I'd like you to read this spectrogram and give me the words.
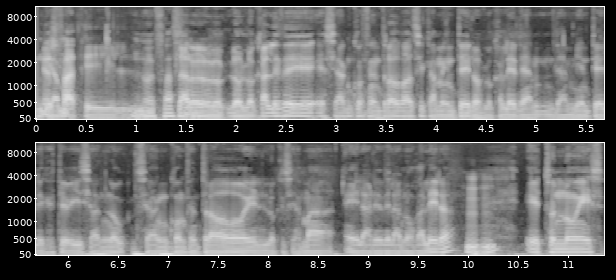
no es fácil. No es fácil. Claro, los, locales de, se han concentrado básicamente, los locales de, ambiente LGTBI se han, se han concentrado en lo que se llama el área de la Nogalera. Esto no es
